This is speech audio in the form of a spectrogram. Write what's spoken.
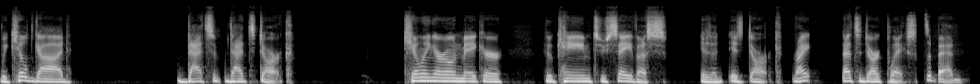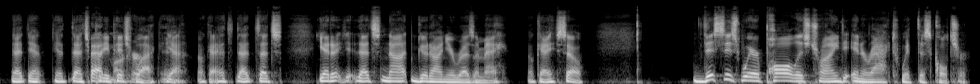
We killed God. That's that's dark. Killing our own maker who came to save us is a, is dark, right? That's a dark place. It's a bad. That, yeah, that's bad pretty marker. pitch black. Yeah. Yeah. Okay. That's that, that's yeah. That's not good on your resume. Okay. So this is where Paul is trying to interact with this culture.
